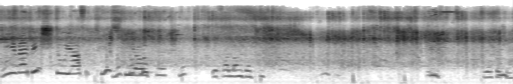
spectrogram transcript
Junge, wer bist du? Ja, verpiss dich, Alter. schau. Schau. Ich kann langsam fliegen. Ja, so schön.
